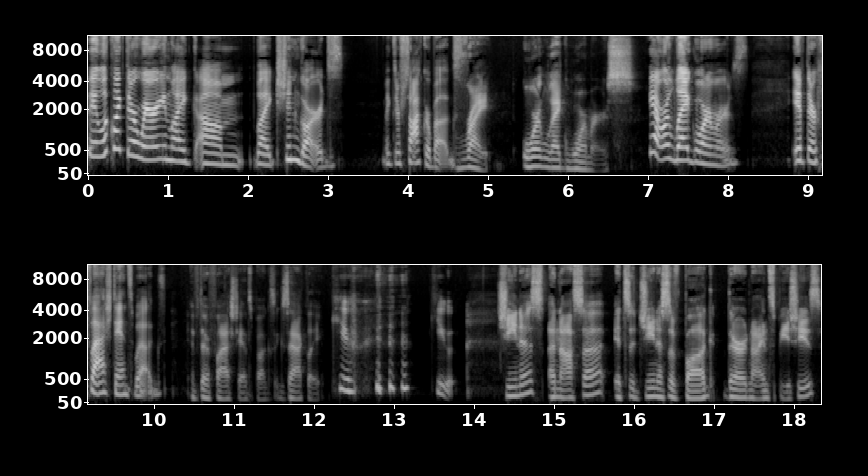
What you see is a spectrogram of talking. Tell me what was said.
They look like they're wearing like um like shin guards, like they're soccer bugs. Right. Or leg warmers Yeah, or leg warmers if they're flash dance bugs. if they're flash dance bugs. Exactly. Cute, cute. Genus Anasa, it's a genus of bug. There are nine species.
